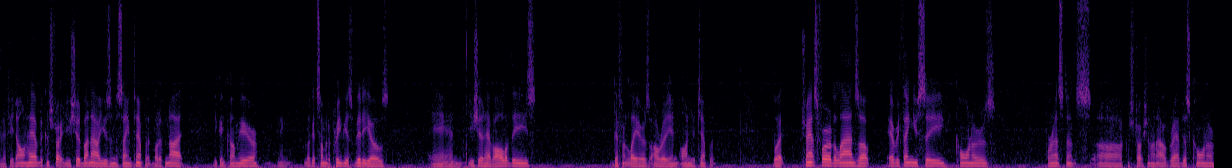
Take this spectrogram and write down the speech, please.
And if you don't have the construction you should by now using the same template. But if not you can come here and look at some of the previous videos. And you should have all of these different layers already in, on your template. But transfer the lines up everything you see corners for instance uh, construction line I'll grab this corner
